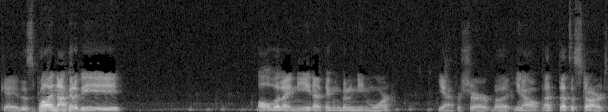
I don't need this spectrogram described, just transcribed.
Okay, this is probably not going to be all that I need. I think I'm going to need more. Yeah, for sure, but, you know, that that's a start.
